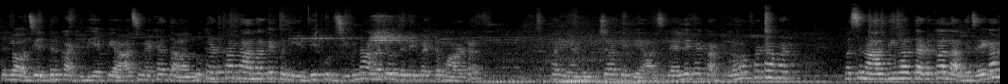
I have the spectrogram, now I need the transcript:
ਤੇ ਲਓ ਜੀ ਇੱਧਰ ਕੱਟ ਲਈਏ ਪਿਆਜ਼। ਮੈਂ ਕਿਹਾ ਦਾਲ ਨੂੰ ਤੜਕਾ ਲਾ ਲਾ ਤੇ ਪਨੀਰ ਦੀ ਭੁਰਜੀ ਬਣਾ ਲਾ ਤੇ ਉਹਦੇ ਲਈ ਮੈਂ ਟਮਾਟਰ ਹਰੀਆਂ ਮਿਰਚਾਂ ਤੇ ਪਿਆਜ਼ ਲੈ ਲੈ ਮੈਂ ਕੱਟ ਲਵਾਂ ਫਟਾਫਟ। ਬਸ ਨਾਲ ਦੀ ਨਾਲ ਤੜਕਾ ਲੱਗ ਜਾਏਗਾ।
